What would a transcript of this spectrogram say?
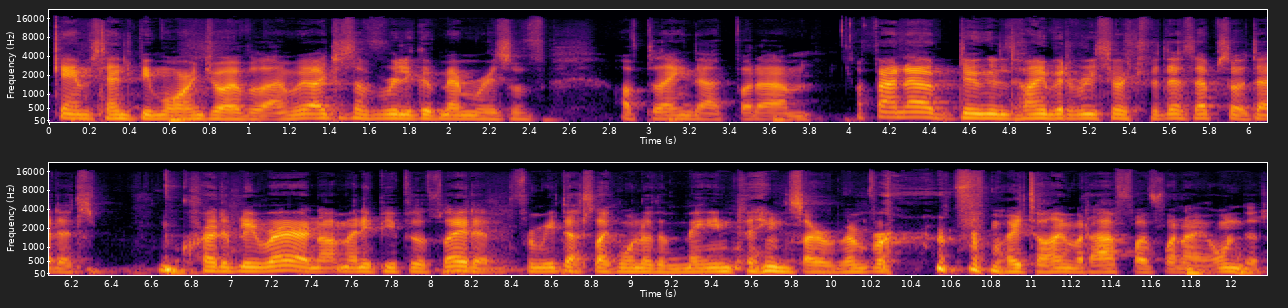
games tend to be more enjoyable. And I just have really good memories of of playing that. But um, I found out doing a tiny bit of research for this episode that it's incredibly rare. Not many people have played it. For me, that's like one of the main things I remember from my time at Half Life when I owned it.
